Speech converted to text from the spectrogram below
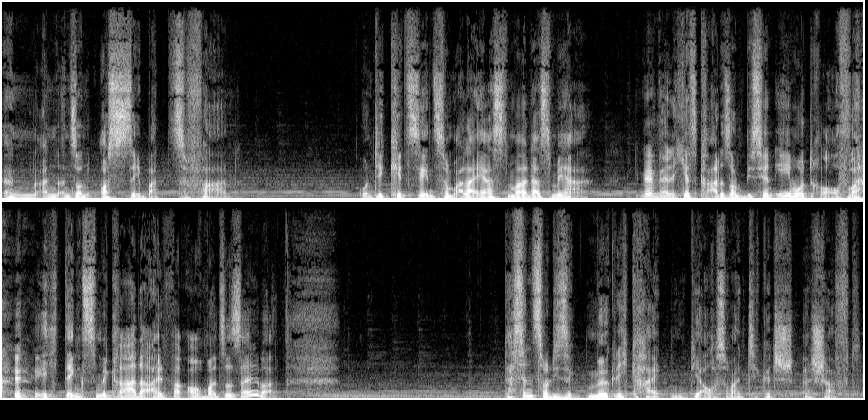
an, an, an so ein Ostseebad zu fahren. Und die Kids sehen zum allerersten Mal das Meer. Da werde ich jetzt gerade so ein bisschen Emo drauf, weil ich denke es mir gerade einfach auch mal so selber. Das sind so diese Möglichkeiten, die auch so ein Ticket äh, schafft.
